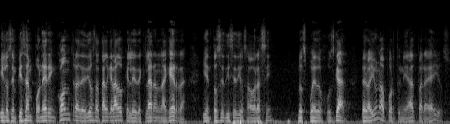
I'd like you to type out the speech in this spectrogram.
y los empieza a poner en contra de Dios a tal grado que le declaran la guerra. Y entonces dice Dios, ahora sí, los puedo juzgar. Pero hay una oportunidad para ellos.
